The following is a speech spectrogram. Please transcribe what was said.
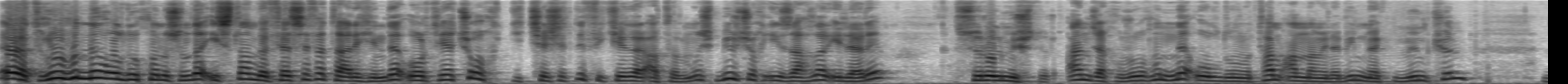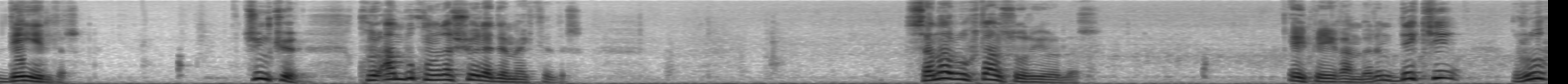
Evet ruhun ne olduğu konusunda İslam ve felsefe tarihinde ortaya çok çeşitli fikirler atılmış, birçok izahlar ileri sürülmüştür. Ancak ruhun ne olduğunu tam anlamıyla bilmek mümkün değildir. Çünkü Kur'an bu konuda şöyle demektedir. Sana ruhtan soruyorlar. Ey peygamberim de ki ruh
